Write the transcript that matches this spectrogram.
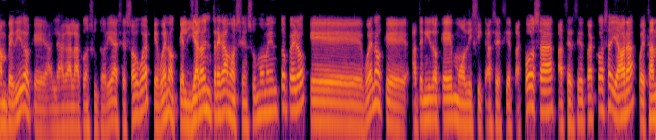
han, pedido que le haga la consultoría ese software, que bueno, que ya lo entregamos en su momento, pero que, bueno, que ha tenido que modificarse ciertas cosas, hacer ciertas cosas y ahora pues están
